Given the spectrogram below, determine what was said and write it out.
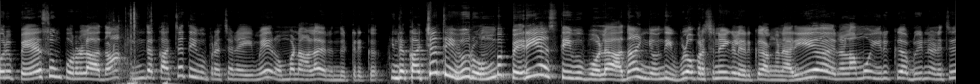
ஒரு பேசும் பொருளாக தான் இந்த கச்சத்தீவு பிரச்சனையுமே ரொம்ப நாளாக இருந்துட்டு இருக்கு. இந்த கச்சத்தீவு ரொம்ப பெரிய தீவு போல அதான் இங்கே வந்து இவ்வளோ பிரச்சனைகள் இருக்குது அங்கே நிறைய என்னெல்லாமோ இருக்குது அப்படின்னு நினச்சி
